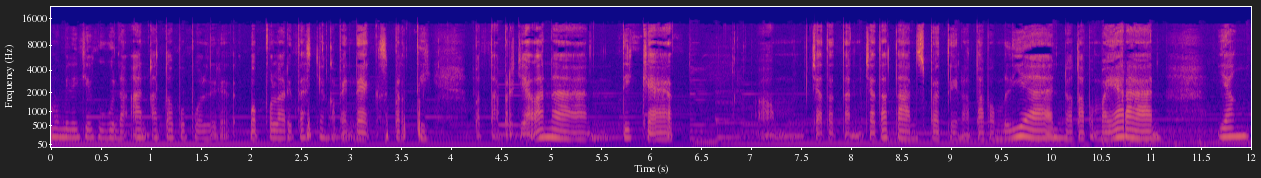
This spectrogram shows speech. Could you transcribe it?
memiliki kegunaan atau popularitas jangka pendek seperti peta perjalanan, tiket, catatan-catatan um, seperti nota pembelian, nota pembayaran yang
